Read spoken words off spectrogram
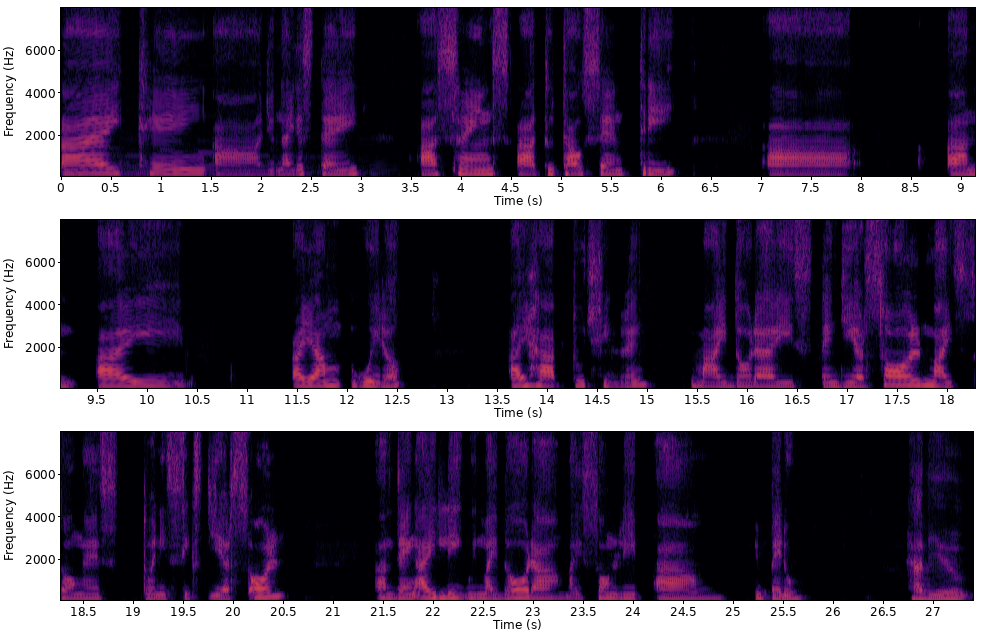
I came uh, United States uh, since uh, 2003. Uh, and I, I am widow. I have two children. My daughter is 10 years old. My son is 26 years old. And then I live with my daughter. My son live um, in Peru. Have you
